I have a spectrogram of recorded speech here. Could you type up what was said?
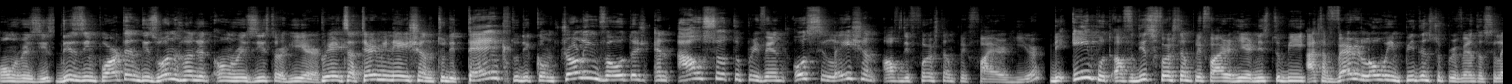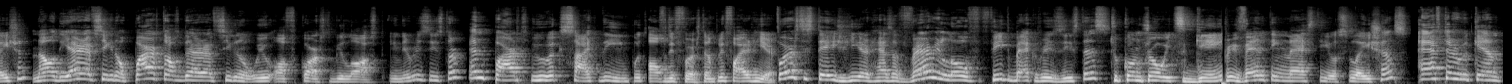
ohm resistor. This is important. This 100 ohm resistor here creates a termination to the tank, to the controlling voltage, and also to prevent oscillation of the first amplifier here. The input of this first amplifier here needs to be at a very low impedance to prevent oscillation. Now the RF signal, part of the RF signal will of course be lost in the resistor and part will excite the input of the first amplifier here. First stage here has a very low feedback resistance to control its gain, preventing nasty oscillations. After we can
